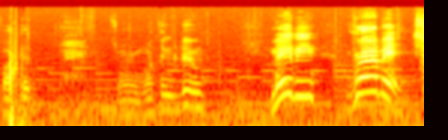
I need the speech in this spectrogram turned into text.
Fuck it. There's only one thing to do. Maybe grab it!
